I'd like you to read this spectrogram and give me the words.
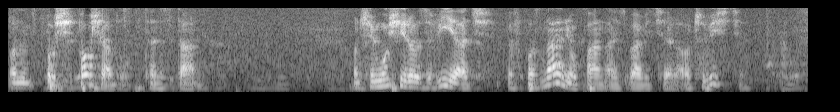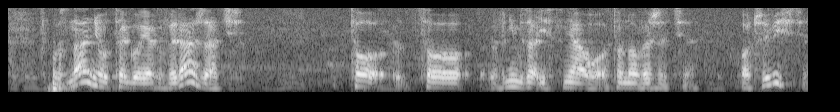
On posiadł ten stan. On się musi rozwijać w poznaniu Pana i Zbawiciela, oczywiście w poznaniu tego, jak wyrażać to, co w nim zaistniało, to nowe życie. Oczywiście.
